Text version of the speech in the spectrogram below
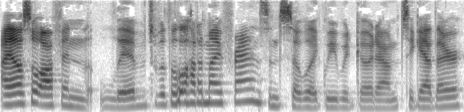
I also often lived with a lot of my friends, and so like we would go down together.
